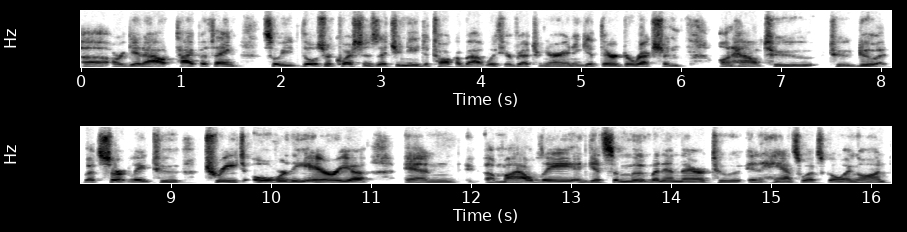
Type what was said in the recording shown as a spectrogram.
uh, or get out type of thing. So you, those are questions that you need to talk about with your veterinarian and get their direction on how to to do it. But certainly to treat over the area and uh, mildly and get some movement in there to enhance what's going on.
